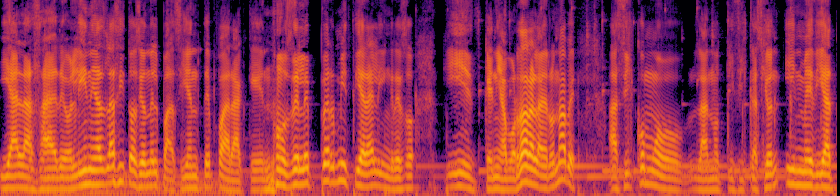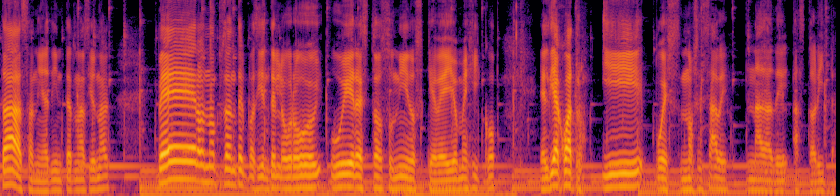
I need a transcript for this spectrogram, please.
y a las aerolíneas la situación del paciente para que no se le permitiera el ingreso y que ni abordara la aeronave, así como la notificación inmediata a Sanidad Internacional. Pero no obstante, el paciente logró huir a Estados Unidos, que bello México, el día 4. Y pues no se sabe nada de él hasta ahorita.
